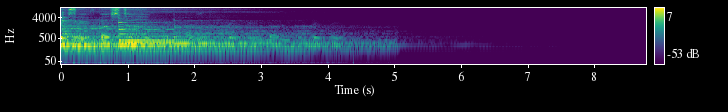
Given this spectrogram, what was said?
They say best time.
